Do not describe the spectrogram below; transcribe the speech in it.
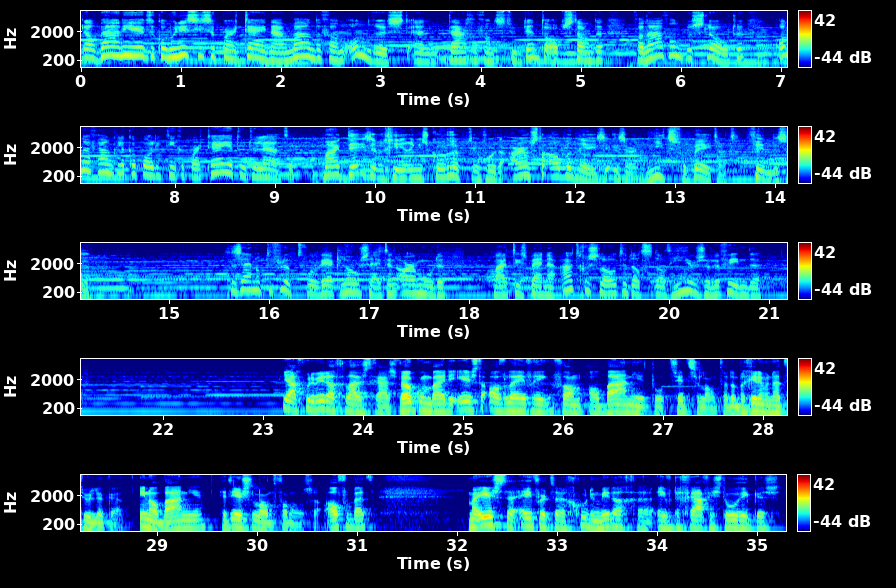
In Albanië heeft de communistische partij na maanden van onrust en dagen van studentenopstanden vanavond besloten onafhankelijke politieke partijen toe te laten. Maar deze regering is corrupt en voor de armste Albanese is er niets verbeterd, vinden ze. Ze zijn op de vlucht voor werkloosheid en armoede. Maar het is bijna uitgesloten dat ze dat hier zullen vinden. Ja, goedemiddag luisteraars. Welkom bij de eerste aflevering van Albanië tot Zwitserland. En dan beginnen we natuurlijk eh, in Albanië, het eerste land van ons alfabet. Maar eerst uh, Evert, uh, goedemiddag. Evert de Graaf, historicus.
